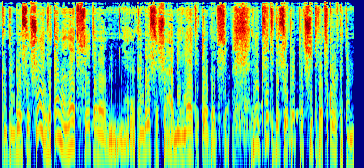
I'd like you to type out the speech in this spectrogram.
Конгресс США, и вот там она это все это, э, Конгресс США объявляет итоги, все. Ну, кстати, до сих пор подсчитывают, сколько там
